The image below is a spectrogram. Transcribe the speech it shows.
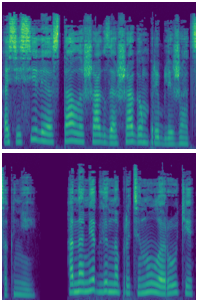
а Сесилия стала шаг за шагом приближаться к ней. Она медленно протянула руки,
